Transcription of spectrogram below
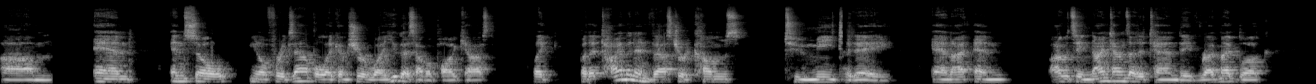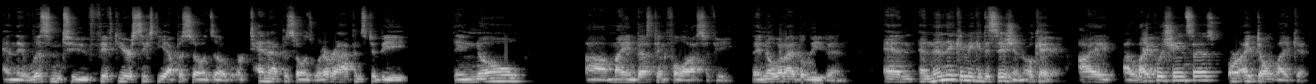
Um, and and so, you know, for example, like I'm sure why you guys have a podcast, like by the time an investor comes to me today, and I and I would say nine times out of ten, they've read my book, and they've listened to 50 or 60 episodes of, or 10 episodes, whatever happens to be, they know uh, my investing philosophy. They know what I believe in. And and then they can make a decision. Okay, I I like what Shane says, or I don't like it.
